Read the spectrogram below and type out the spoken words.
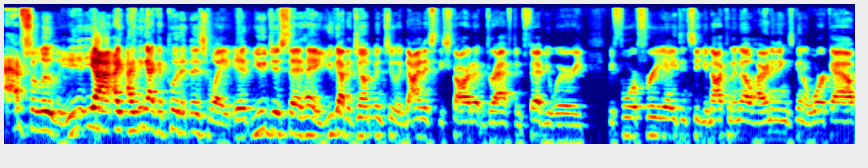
Absolutely. Yeah, I, I, think I could put it this way. If you just said, hey, you got to jump into a dynasty startup draft in February before free agency, you're not going to know how anything's going to work out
